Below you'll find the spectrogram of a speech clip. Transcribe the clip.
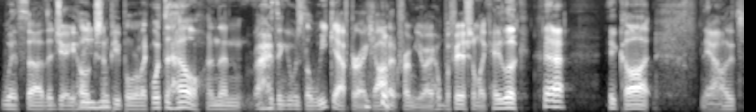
with uh, the J hooks, mm-hmm. and people were like, "What the hell?" And then I think it was the week after I got it from you. I hope a fish. I'm like, "Hey, look, it caught." Yeah, it's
